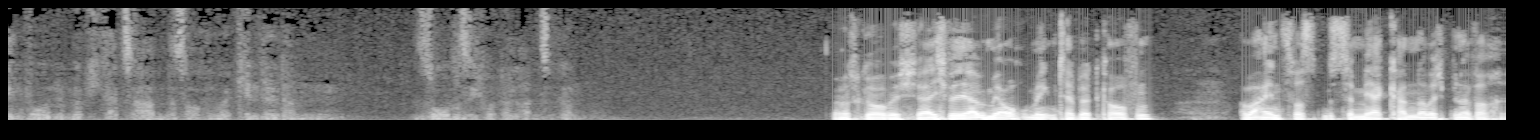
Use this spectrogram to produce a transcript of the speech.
irgendwo eine Möglichkeit zu haben, das auch über Kindle dann so sich runterladen zu können. Das glaube ich. Ja, ich will ja mir auch unbedingt ein Tablet kaufen. Aber eins, was ein bisschen mehr kann, aber ich bin einfach,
